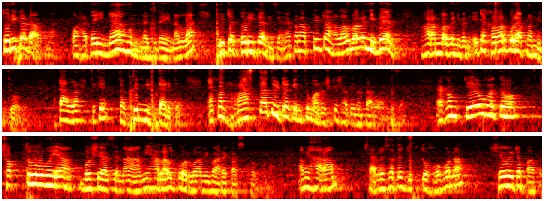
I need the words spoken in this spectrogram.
তরিকাটা আপনার। ও হাতাই না হুন নাজদাইন, আল্লাহ দুইটা তরিকা দিচ্ছেন এখন আপনি এটা হালালভাবে নেবেন, হারামভাবে নেবেন, এটা খাওয়ার পরে আপনার মৃত্যু হবে। এটা আল্লাহর থেকে তকদিন নির্ধারিত। এখন রাস্তা দুইটা কিন্তু মানুষকে স্বাধীনতা আল্লাহ দিয়েছেন। এখন কেউ হয়তো শক্ত হইয়া বসে আছে, না, আমি হালাল করব, আমি বারে কাজ করব না। আমি হারাম, সার্ভের সাথে যুক্ত হব না। সেও এটা পাবে।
